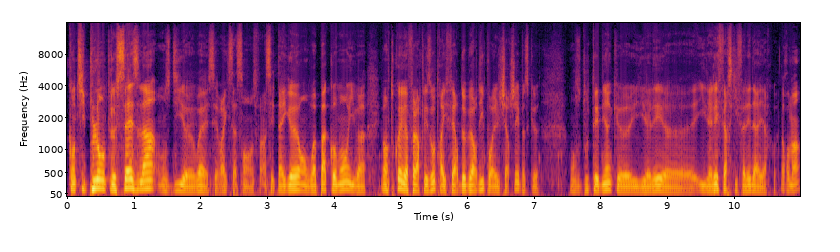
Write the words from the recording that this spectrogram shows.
quand il plante le 16, là, on se dit, euh, ouais, c'est vrai que ça sent. Enfin, c'est Tiger, on voit pas comment il va. En tout cas, il va falloir que les autres aillent faire deux birdies pour aller le chercher parce que on se doutait bien qu'il allait, euh, il allait faire ce qu'il fallait derrière. Quoi. Romain?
